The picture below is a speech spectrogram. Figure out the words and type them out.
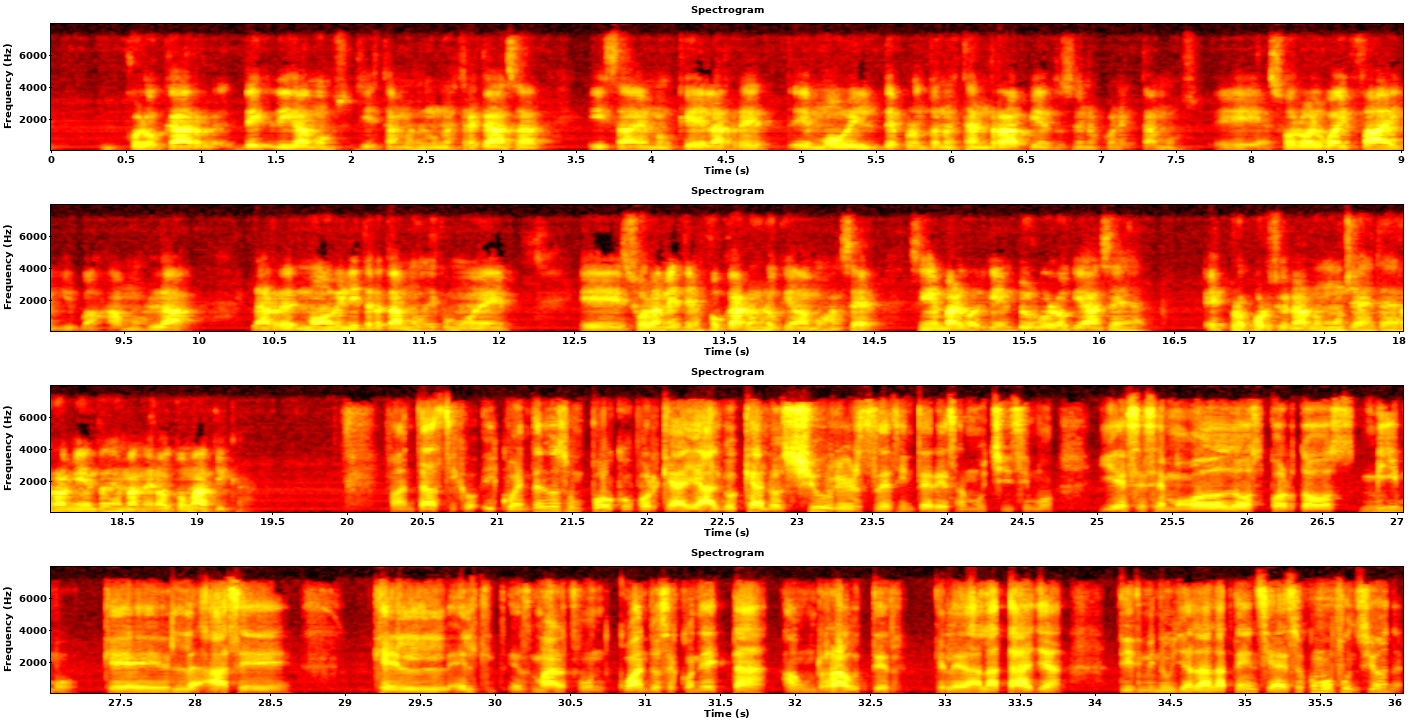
colocar, digamos, si estamos en nuestra casa y sabemos que la red eh, móvil de pronto no es tan rápida, entonces nos conectamos eh, solo al Wi-Fi y bajamos la, la, red móvil y tratamos de como de solamente enfocarnos en lo que vamos a hacer. Sin embargo, el Game Turbo lo que hace es, es proporcionarnos muchas de estas herramientas de manera automática. Fantástico. Y cuéntenos un poco, porque hay algo que a los shooters les interesa muchísimo y es ese modo 2x2 mimo que hace que el, smartphone cuando se conecta a un router que le da la talla, disminuya la latencia. ¿Eso cómo funciona?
